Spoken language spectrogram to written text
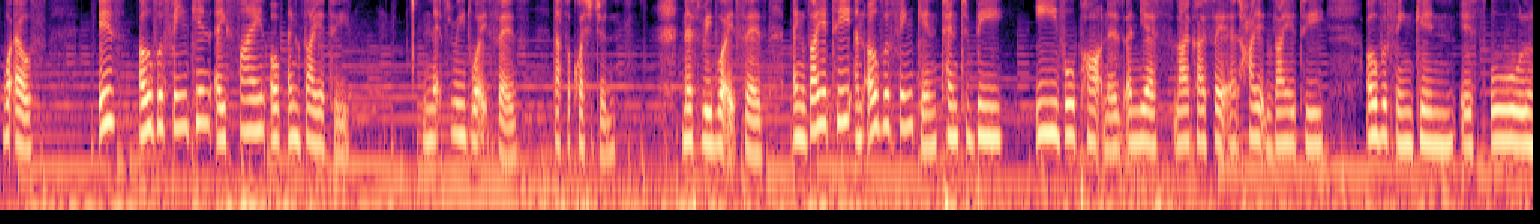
What else? Is overthinking a sign of anxiety? Let's read what it says. That's a question. Let's read what it says. Anxiety and overthinking tend to be evil partners. And yes, like I say, high anxiety, overthinking is all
